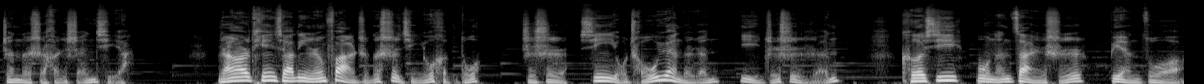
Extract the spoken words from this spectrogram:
真的是很神奇呀。然而天下令人发指的事情有很多，只是心有仇怨的人一直是人，可惜不能暂时变作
